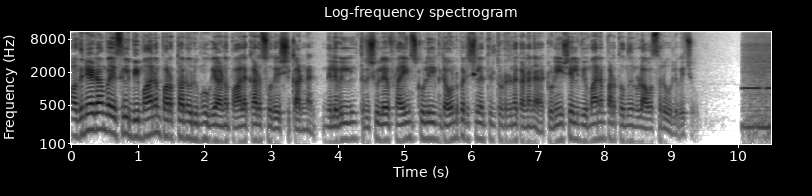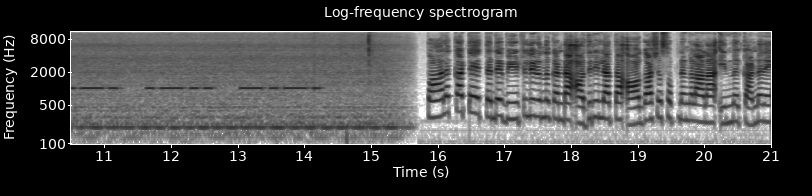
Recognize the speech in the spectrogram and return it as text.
പതിനേഴാം വയസ്സിൽ വിമാനം പറത്താൻ ഒരുങ്ങുകയാണ് പാലക്കാട് സ്വദേശി കണ്ണൻ. നിലവിൽ തൃശൂരിലെ ഫ്ലൈയിംഗ് സ്കൂളിൽ ഗ്രൗണ്ട് പരിശീലനത്തിൽ തുടരുന്ന കണ്ണന് ടുണീഷ്യയിൽ വിമാനം പറത്തുന്നതിനുള്ള അവസരവും ലഭിച്ചു. പാലക്കാട്ടെ തന്റെ വീട്ടിലിരുന്ന് കണ്ട അതിരില്ലാത്ത ആകാശ സ്വപ്നങ്ങളാണ് ഇന്ന് കണ്ണനെ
